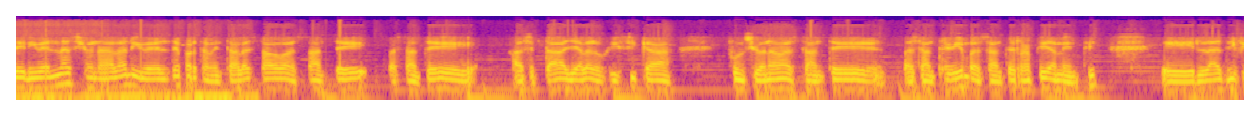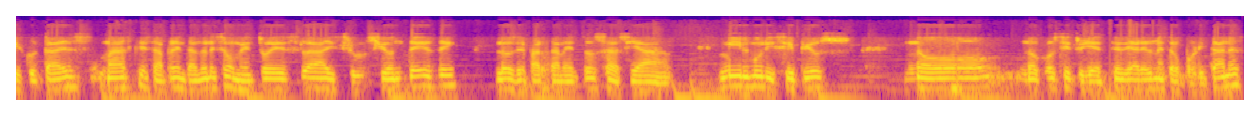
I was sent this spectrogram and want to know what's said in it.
de nivel nacional a nivel departamental ha estado bastante, bastante aceptada. Ya la logística funciona bastante, bastante bien, bastante rápidamente. Eh, las dificultades más que está presentando en este momento es la distribución desde los departamentos hacia mil municipios no, no constituyentes de áreas metropolitanas.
